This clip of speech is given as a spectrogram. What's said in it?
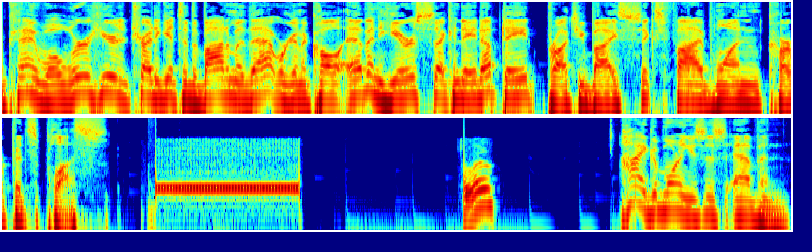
Okay, well, we're here to try to get to the bottom of that. We're going to call Evan here. Second date update brought to you by 651 Carpets Plus. Hello. Hi, good morning. Is this Evan?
